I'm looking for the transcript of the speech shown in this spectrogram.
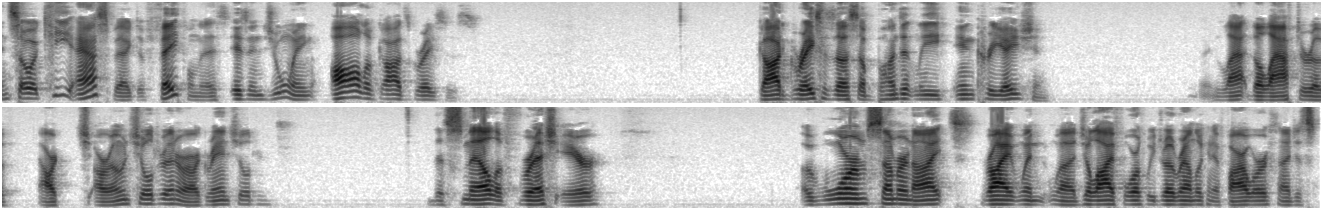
And so a key aspect of faithfulness is enjoying all of God's graces. God graces us abundantly in creation. The laughter of our, our own children or our grandchildren. The smell of fresh air. A warm summer night, right? When uh, July 4th we drove around looking at fireworks and I just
